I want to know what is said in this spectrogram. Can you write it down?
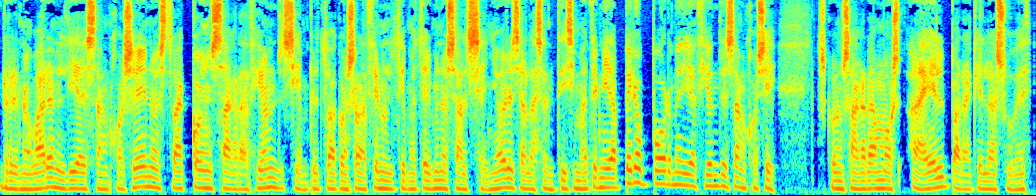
renovar en el día de San José nuestra consagración, siempre toda consagración en último término es al Señor, es a la Santísima Trinidad, pero por mediación de San José. Nos consagramos a Él para que Él a su vez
